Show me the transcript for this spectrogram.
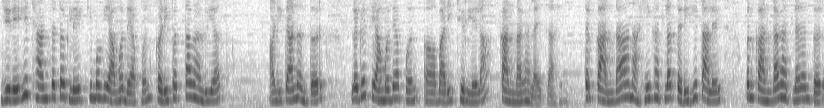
जिरेही छान चटकले की मग यामध्ये आपण कढीपत्ता घालूयात आणि त्यानंतर लगेच यामध्ये आपण बारीक चिरलेला कांदा घालायचा आहे. तर कांदा नाही घातला तरीही चालेल पण कांदा घातल्यानंतर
